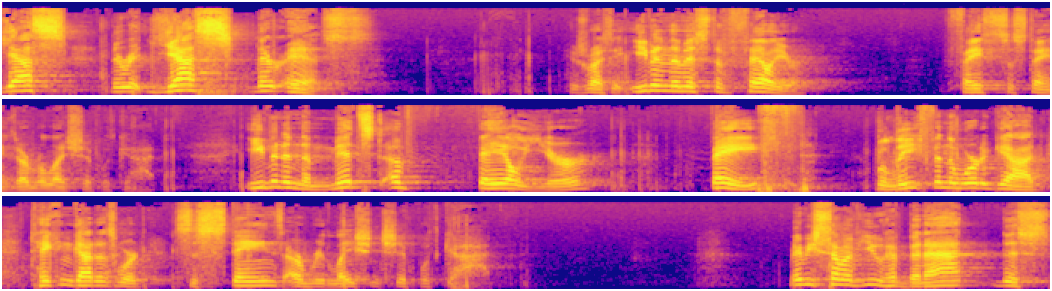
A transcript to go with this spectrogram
yes, there is. Yes, there is. Here's what I say even in the midst of failure, faith sustains our relationship with God. Even in the midst of failure, faith, belief in the Word of God, taking God as Word, sustains our relationship with God. Maybe some of you have been at this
